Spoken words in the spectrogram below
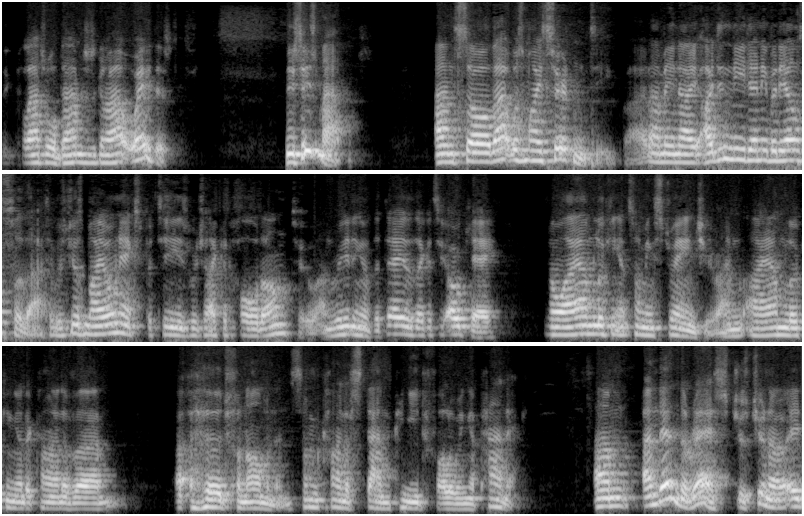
the collateral damage is going to outweigh this. This is madness. And so that was my certainty. I mean, I, I didn't need anybody else for that. It was just my own expertise, which I could hold on to. And reading of the data, that I could see, okay, no, I am looking at something strange here. I'm, I am looking at a kind of a, a herd phenomenon, some kind of stampede following a panic. Um, and then the rest, just you know, it,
